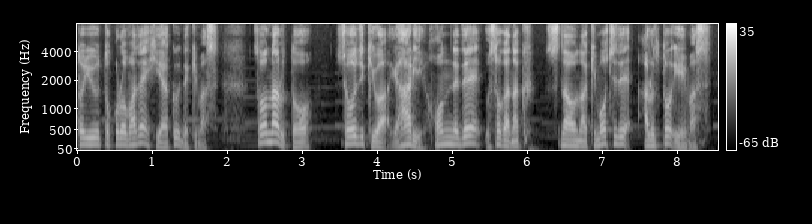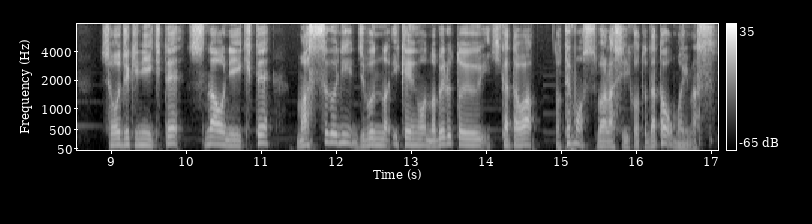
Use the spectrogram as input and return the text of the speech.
というところまで飛躍できます。そうなると、正直はやはり本音で嘘がなく素直な気持ちであると言えます。正直に生きて、素直に生きて、まっすぐに自分の意見を述べるという生き方はとても素晴らしいことだと思います。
